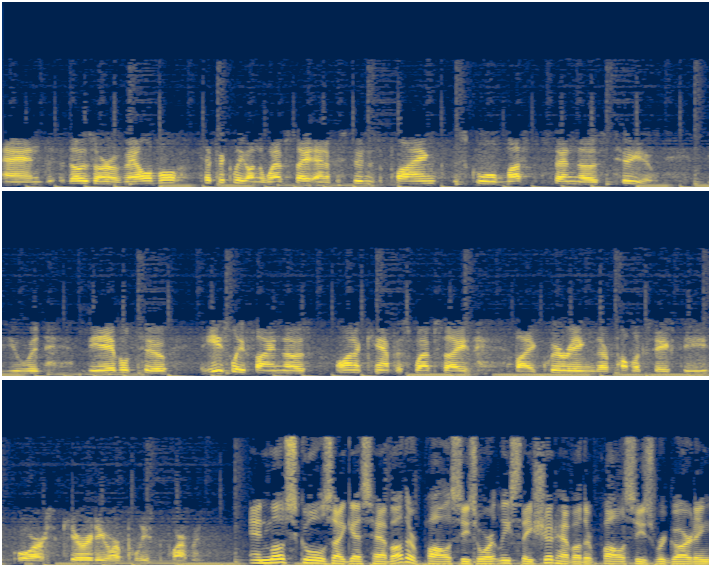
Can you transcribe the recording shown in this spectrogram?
and those are available typically on the website and if a student is applying, the school must send those to you. You would be able to easily find those on a campus website by querying their public safety or security or police department. And most schools, I guess, have other policies, or at least they should have other policies regarding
